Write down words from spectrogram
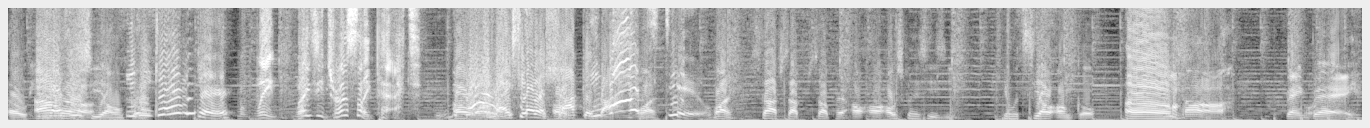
oh, he Oh. was the. He's a character. Wait, why is he dressed like that? Oh, I see how a shotgun He behind wants to. Come on, stop, stop, stop. I'll, I'll, I'll explain this easy. He would see our uncle. Oh, Ah, bang bang.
